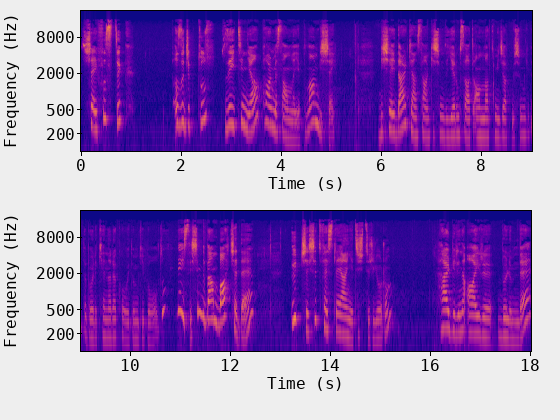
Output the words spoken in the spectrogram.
şey fıstık, azıcık tuz, zeytinyağı, parmesanla yapılan bir şey. Bir şey derken sanki şimdi yarım saat anlatmayacakmışım gibi de böyle kenara koydum gibi oldu. Neyse şimdi ben bahçede 3 çeşit fesleğen yetiştiriyorum. Her birini ayrı bölümde.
